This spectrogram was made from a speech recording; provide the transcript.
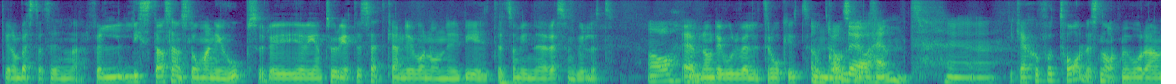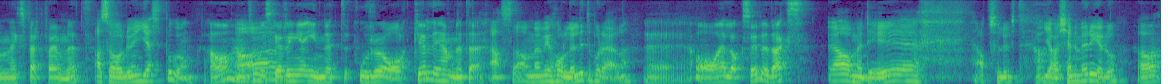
det är de bästa tiderna där. För listan sen slår man ihop så det är rent teoretiskt sett kan det ju vara någon i B-hitet som vinner SM-guldet. Ja, Även om det vore väldigt tråkigt. och undrar om det har hänt. Eh, Vi kanske får ta det snart med våran expert på ämnet. alltså har du en gäst på gång? Ja, jag Ja. tror vi ska ringa in ett orakel i ämnet där. Alltså, ja, men vi håller lite på det eller? Eh, ja, eller också är det dags. Ja, men det är absolut. Jag känner mig redo. Ja,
